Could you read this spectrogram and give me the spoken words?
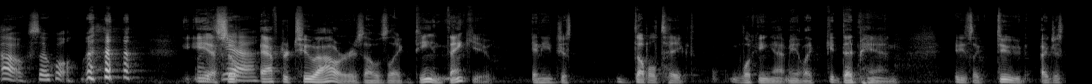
Oh, so cool. yeah. So yeah. after two hours, I was like, Dean, thank you. And he just double taked, looking at me like deadpan. And he's like, dude, I just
